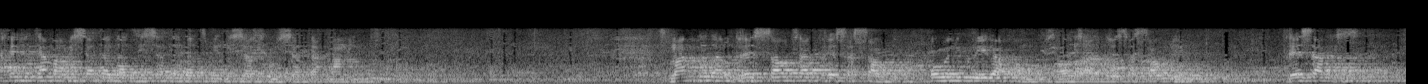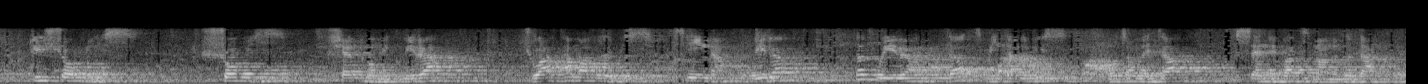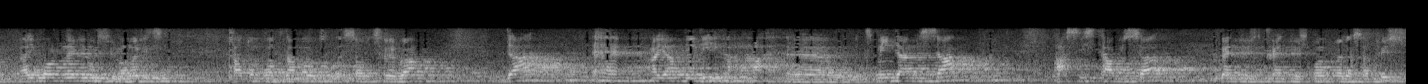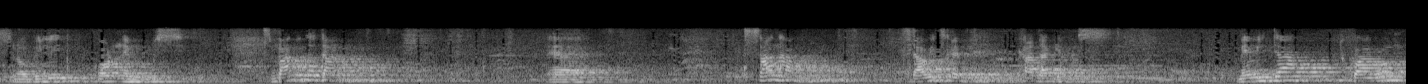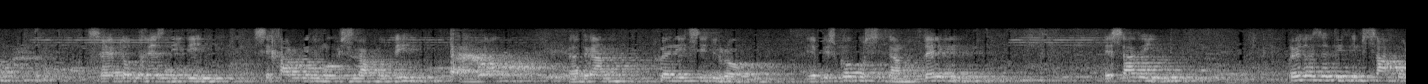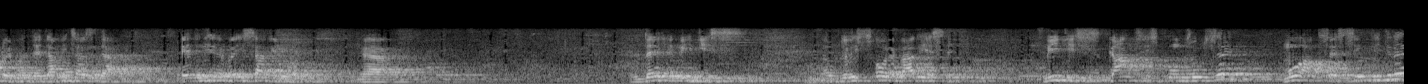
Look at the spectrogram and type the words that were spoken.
სახელითა მამისა და დაცისა და დაწმინდისა სულისა და ამინ. მანდა და დღეს საოცარ დღესასწაული. ყოველი კვირა ხომ საოცარ დღესასწაული. დღეს არის თიშობის შობის შემდგომი კვირა, ჯვართამაღლების წინა კვირა და კვირა და წმინდანების მოწამეთა ხსენებაც მანდა და აი კორნელიუსი რომელიც ხატონგად გამოუცხადა საოცრება და აი ამ დიდი წმინდანისა ასის თავისა ჩვენთვის ჩვენთვის ყველასათვის ცნობილი კორნელიუს ძმანო და სანამ დავიწყებდი ქადაგებას მე მინდა თქვა რომ საერთოდ დღეს დიდი სიხარულით მოვისწრაფოდი რადგან თქვენ იცით რომ ეპისკოპოსიდან მღვდელი ეს არის ყველაზე დიდი მსახურება დედამიწაზე და ბედნიერება ის არის რომ მღვდელი მიდის მღვდლის ცხოვრება არის ესე მიდის განძის კუნძულზე მოაქვს ეს სიმდიდრე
